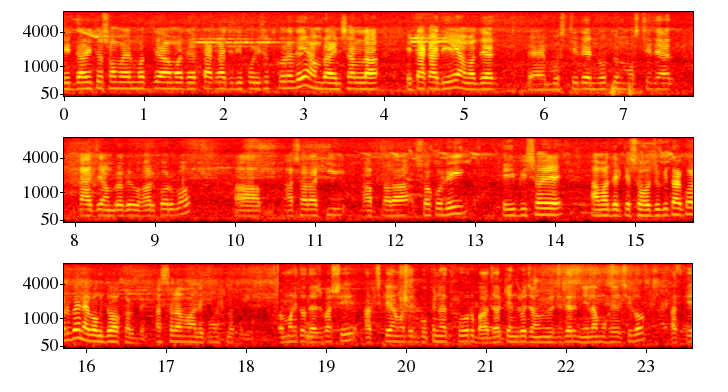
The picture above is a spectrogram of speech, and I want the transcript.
নির্ধারিত সময়ের মধ্যে আমাদের টাকা যদি পরিশোধ করে দেয় আমরা ইনশাল্লাহ এই টাকা দিয়ে আমাদের মসজিদের, নতুন মসজিদের কাজে আমরা ব্যবহার করব। আশা রাখি আপনারা সকলেই এই বিষয়ে আমাদেরকে সহযোগিতা করবেন এবং দোয়া করবেন। আসসালামু আলাইকুম রহমতুল্লাহ। সম্মানিত দেশবাসী, আজকে আমাদের গোপীনাথপুর বাজার কেন্দ্র জামা মসজিদের নিলাম হয়েছিল। আজকে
